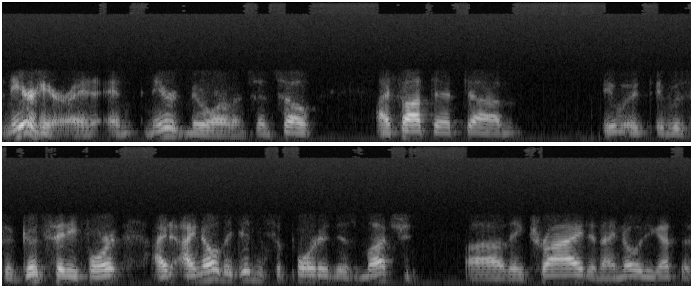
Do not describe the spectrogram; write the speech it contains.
near here and, and near New Orleans. And so I thought that um, it, was, it was a good city for it. I, I know they didn't support it as much. Uh, they tried, and I know you got the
